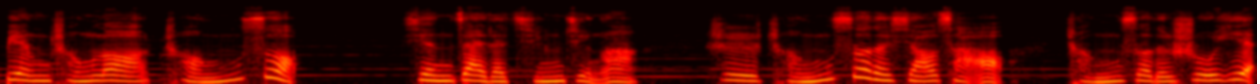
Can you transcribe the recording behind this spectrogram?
变成了橙色。现在的情景啊，是橙色的小草、橙色的树叶、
